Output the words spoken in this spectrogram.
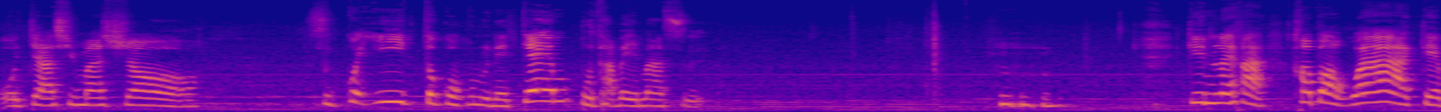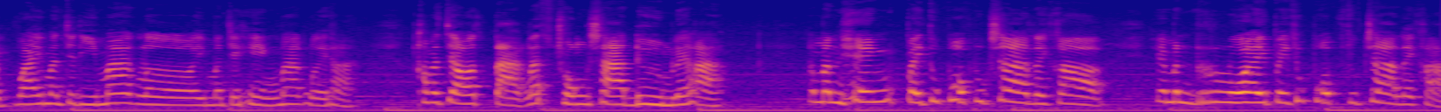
お茶しましょう。すっごいいいとこ来るね。全部食べます。กินเลยค่ะ เขาบอกว่าเก็บไว้มันจะดีมากเลย มันจะเฮงมากเลยค่ะ ข้าพเจ้าตากและชงชาดื่มเลยค่ะให้มันเฮงไปทุกภพทุกชาติเลยค่ะ ให้มันรวยไปทุกภพทุกชาติเลยค่ะ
